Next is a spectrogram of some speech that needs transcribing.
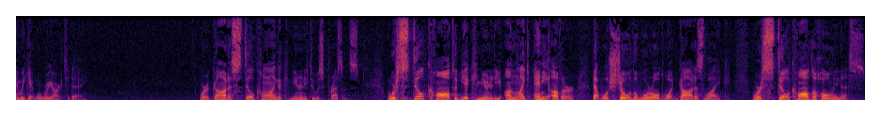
and we get where we are today where God is still calling a community to his presence. We're still called to be a community unlike any other that will show the world what God is like. We're still called to holiness,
